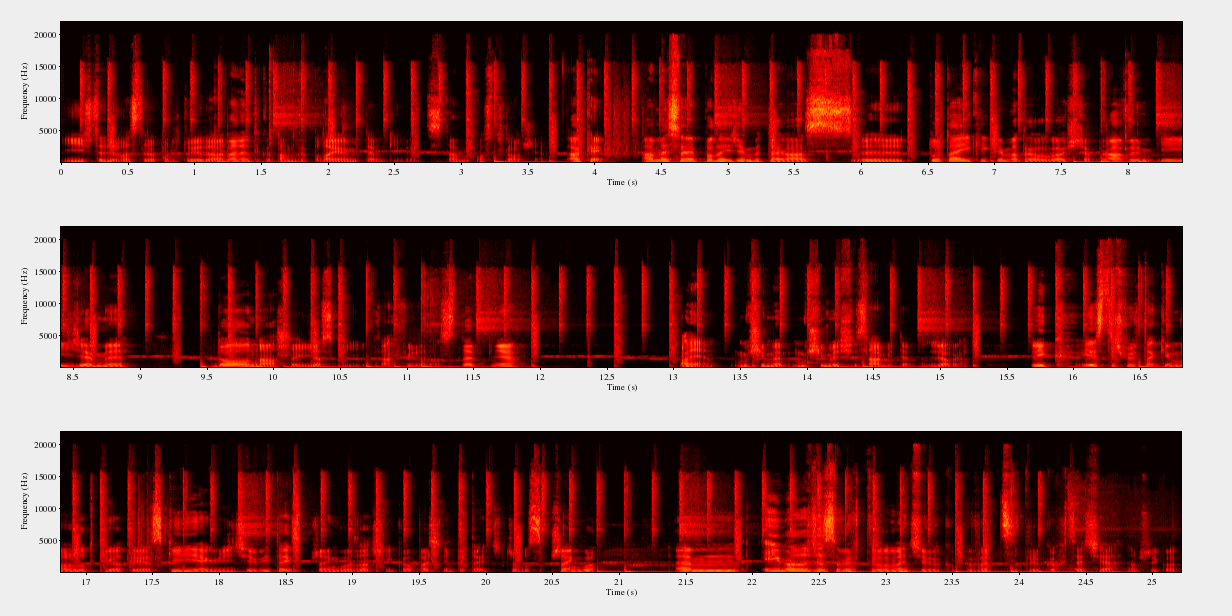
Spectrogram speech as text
i wtedy was teleportuje do areny, tylko tam wypadają itemki, więc tam ostrożnie. Okej, a my sobie podejdziemy teraz y, tutaj, klikniemy na tego gościa prawym i idziemy do naszej jaskini. Za chwilę następnie. O nie, musimy, musimy się sami tepnąć, dobra. Klik, jesteśmy w takiej malutkiej oto jaskini, jak widzicie, witaj sprzęgło, zacznij kopać, nie pytajcie czemu sprzęgło. Em, I możecie sobie w tym momencie wykupywać co tylko chcecie, na przykład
